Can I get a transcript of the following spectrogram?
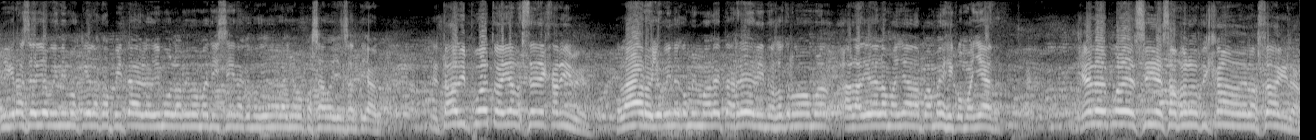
y gracias a Dios vinimos aquí a la capital y le dimos la misma medicina que nos dieron el año pasado allá en Santiago. ¿Estaba dispuesto a ir a la sede Caribe? Claro, yo vine con mi maleta ready y nosotros nos vamos a las 10 de la mañana para México mañana. ¿Qué le puede decir a esa fanaticada de las águilas?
